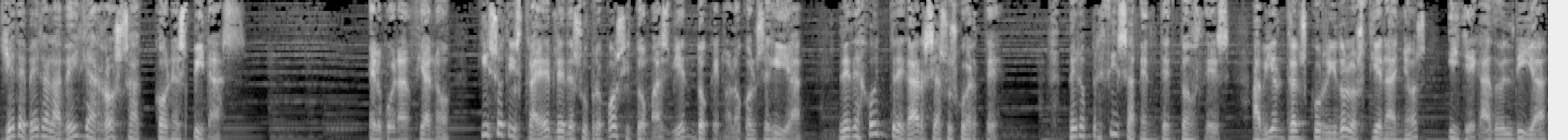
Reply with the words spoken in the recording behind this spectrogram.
y he de ver a la bella rosa con espinas. El buen anciano quiso distraerle de su propósito, mas viendo que no lo conseguía, le dejó entregarse a su suerte. Pero precisamente entonces habían transcurrido los cien años y llegado el día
